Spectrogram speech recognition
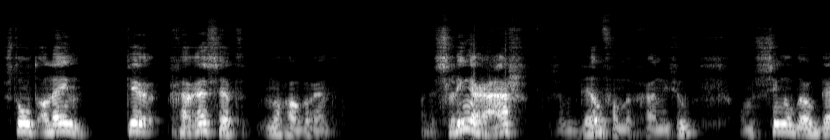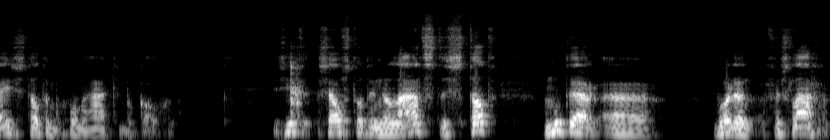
stond alleen Kirgareset nog overeind. Maar de slingeraars is een deel van de garnizoen, omsingelde ook deze stad en begonnen haar te bekogelen. Je ziet zelfs tot in de laatste stad moet er uh, worden verslagen.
